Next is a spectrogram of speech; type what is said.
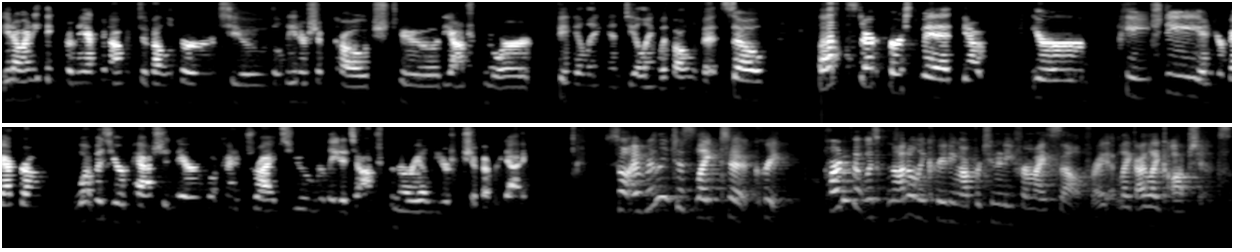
you know, anything from the economic developer to the leadership coach to the entrepreneur feeling and dealing with all of it. So let's start first with, you know, your PhD and your background. What was your passion there? What kind of drives you related to entrepreneurial leadership every day? So I really just like to create part of it was not only creating opportunity for myself, right? Like I like options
